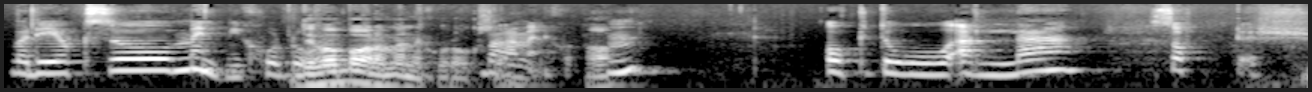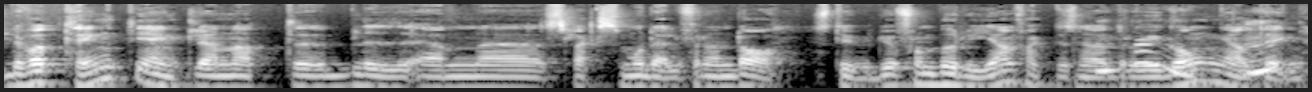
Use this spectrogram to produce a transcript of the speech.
var det också människor då? Det var bara människor också. Bara människor. Ja. Mm. Och då alla sorters? Det var tänkt egentligen att eh, bli en eh, slags modell för en dagstudio från början faktiskt när jag drog igång allting.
